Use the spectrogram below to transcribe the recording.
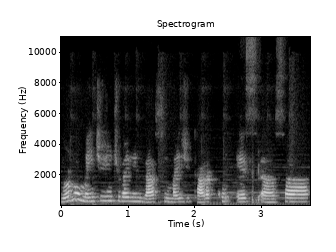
Normalmente a gente vai lembrar assim mais de cara com esse, essa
